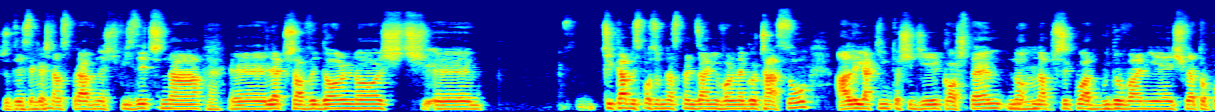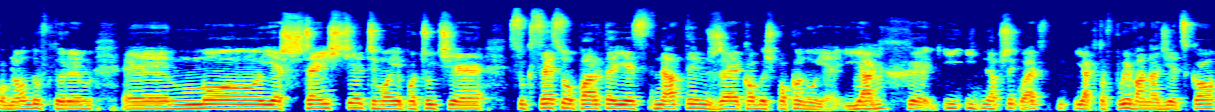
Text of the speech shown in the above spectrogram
że to jest jakaś tam sprawność fizyczna, Tak. y, lepsza wydolność. Y, ciekawy sposób na spędzanie wolnego czasu, ale jakim to się dzieje kosztem, no Mhm. na przykład budowanie światopoglądu, w którym e, moje szczęście czy moje poczucie sukcesu oparte jest na tym, że kogoś pokonuję i jak Mhm. e, i, i na przykład jak to wpływa na dziecko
